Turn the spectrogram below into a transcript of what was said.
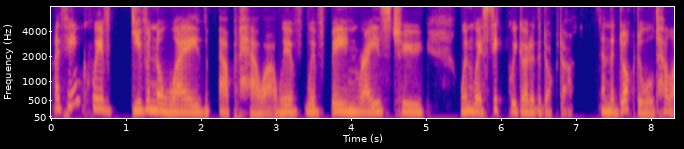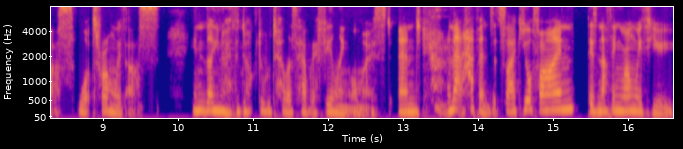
I think we've given away the, our power. We've we've been raised to when we're sick, we go to the doctor, and the doctor will tell us what's wrong with us. And you know, the doctor will tell us how we're feeling almost, and yeah. and that happens. It's like you're fine. There's nothing wrong with you.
